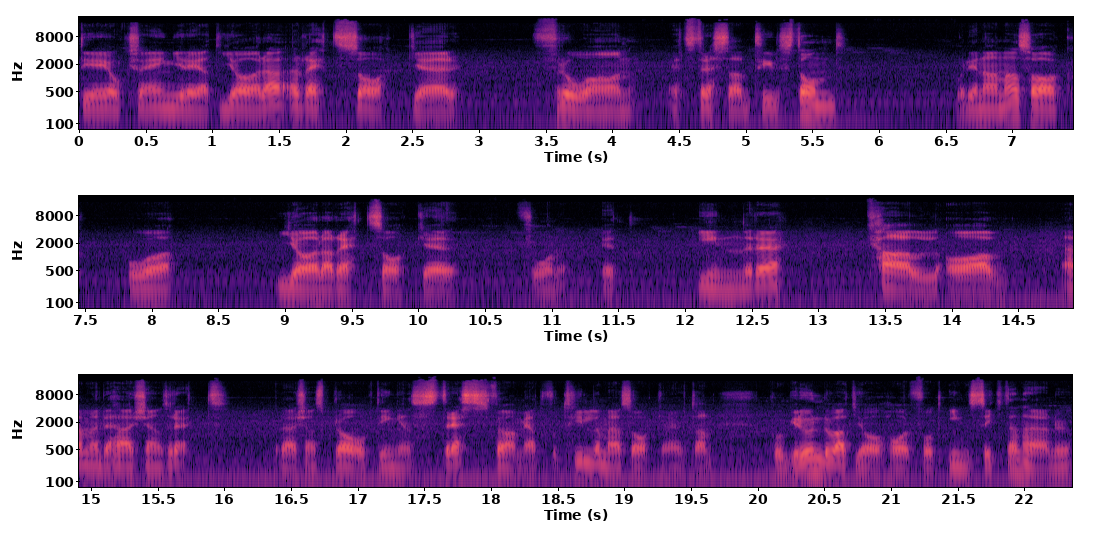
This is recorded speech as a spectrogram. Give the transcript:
det är också en grej att göra rätt saker från ett stressat tillstånd. Och det är en annan sak att göra rätt saker från ett inre kall av ja, men det här känns rätt. Det här känns bra och det är ingen stress för mig att få till de här sakerna utan på grund av att jag har fått insikten här nu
